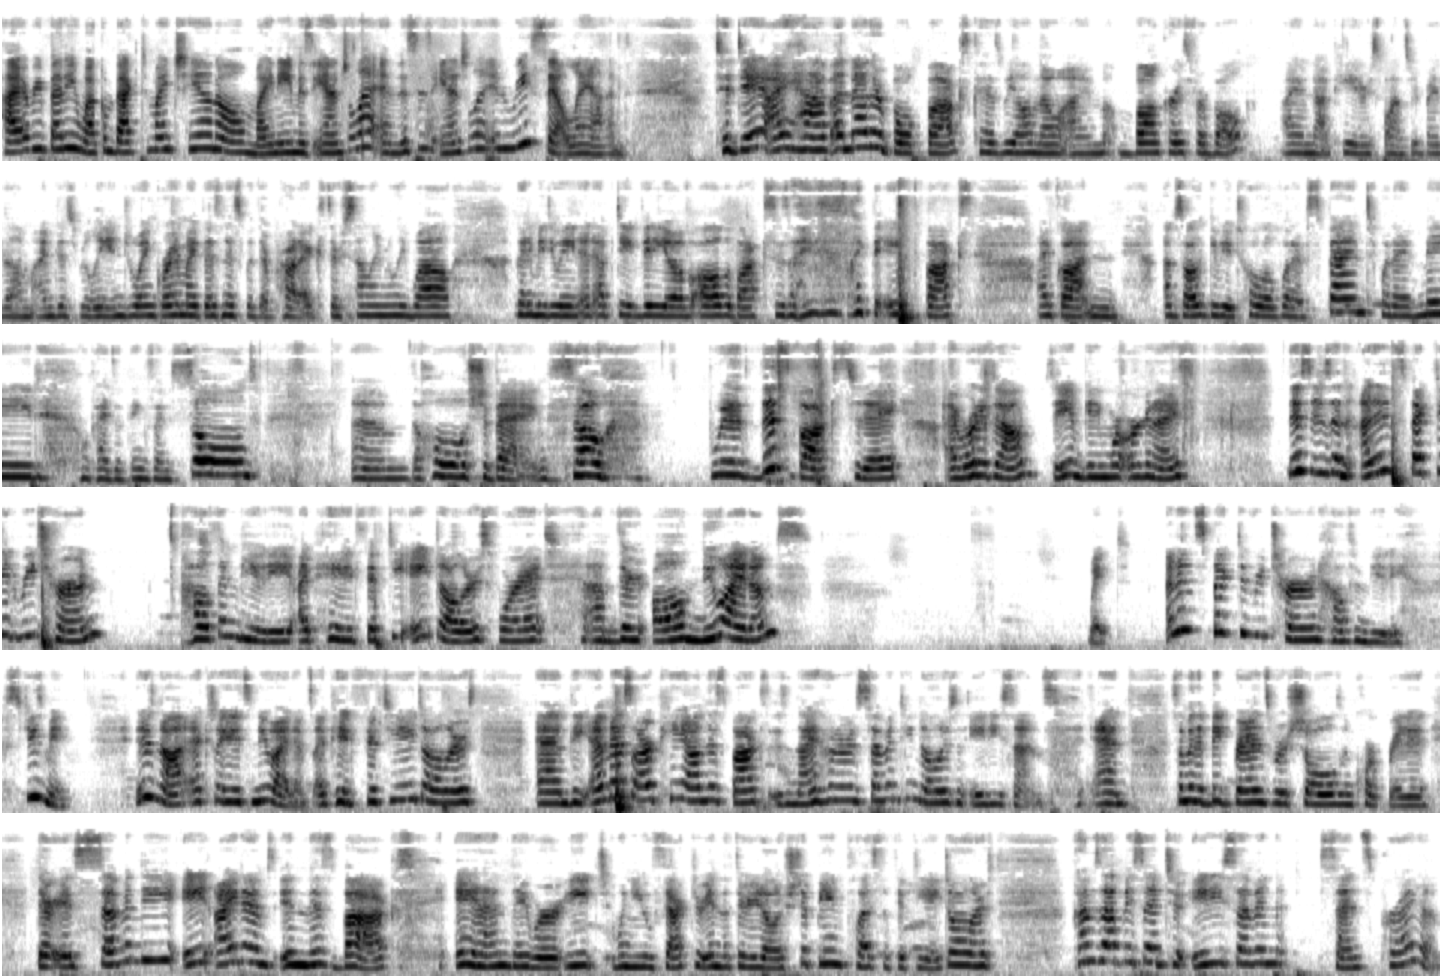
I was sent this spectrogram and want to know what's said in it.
Hi everybody, welcome back to my channel. My name is Angela and this is Angela in Resale Land. Today I have another BULQ box because we all know I'm bonkers for BULQ. I am not paid or sponsored by them. I'm just really enjoying growing my business with their products. They're selling really well. I'm going to be doing an update video of all the boxes. I think this is like the eighth box I've gotten. Um, so I'll give you a total of what I've spent, what I've made, what kinds of things I've sold, um, the whole shebang. So with this box today. I wrote it down. See, I'm getting more organized. This is an uninspected return, health and beauty. I paid $58 for it. Um, they're all new items. Wait, uninspected return, health and beauty. Excuse me. It is not. Actually, it's new items. I paid $58 and the MSRP on this box is $917.80. And some of the big brands were Shoals Incorporated. There is 78 items in this box and they were each, when you factor in the $30 shipping plus the $58, comes out, they said, to 87 cents per item.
